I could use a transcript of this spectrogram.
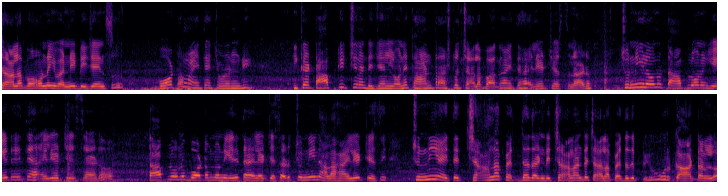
చాలా బాగున్నాయి ఇవన్నీ డిజైన్స్. బోటం అయితే చూడండి ఇక్కడ టాప్కి ఇచ్చిన డిజైన్లోనే కాంట్రాస్ట్లో చాలా బాగా అయితే హైలైట్ చేస్తున్నాడు. చున్నీలోను టాప్లోను ఏదైతే హైలైట్ చేశాడో టాప్లోను బాటంలోను ఏదైతే హైలైట్ చేశాడో చున్నీని అలా హైలైట్ చేసి చున్నీ అయితే చాలా పెద్దదండి. చాలా అంటే చాలా పెద్దది. ప్యూర్ కాటన్లో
